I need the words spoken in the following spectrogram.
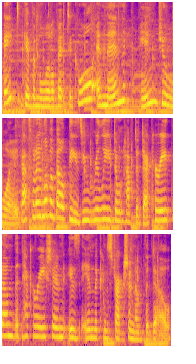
baked, give them a little bit to cool and then enjoy. That's what I love about these. You really don't have to decorate them. The decoration is in the construction of the dough.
